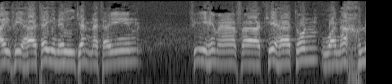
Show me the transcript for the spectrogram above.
أي في هاتين الجنتين فيهما فاكهة ونخل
